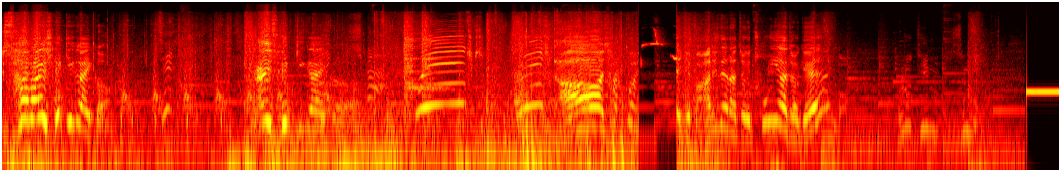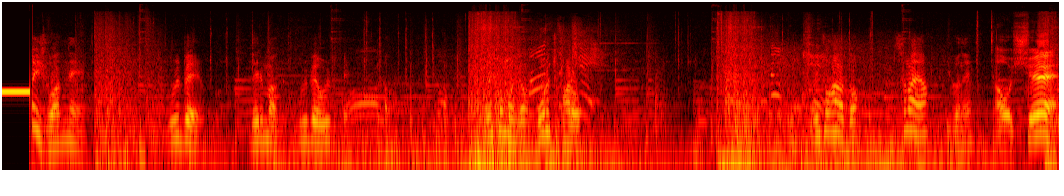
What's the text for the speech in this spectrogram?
사바이 새끼가 이거 아이 새끼가 이거. 아 샷건. 이게 말이 되나 저게? 총이야 저게. 블루팀 승리. 이 좋았네. 울베. 내리막 울베 울베. 왼쪽 먼저. 오른쪽 바로. 왼쪽 하나 더. 스나야 이번에. 아우 쉣.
